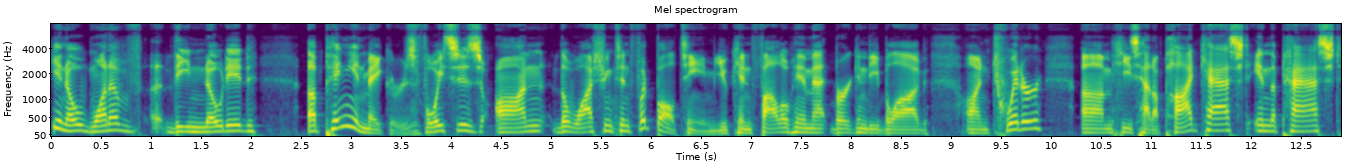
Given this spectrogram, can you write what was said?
you know, one of uh, the noted opinion makers, voices on the Washington football team. You can follow him at Burgundy Blog on Twitter. Um, he's had a podcast in the past.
